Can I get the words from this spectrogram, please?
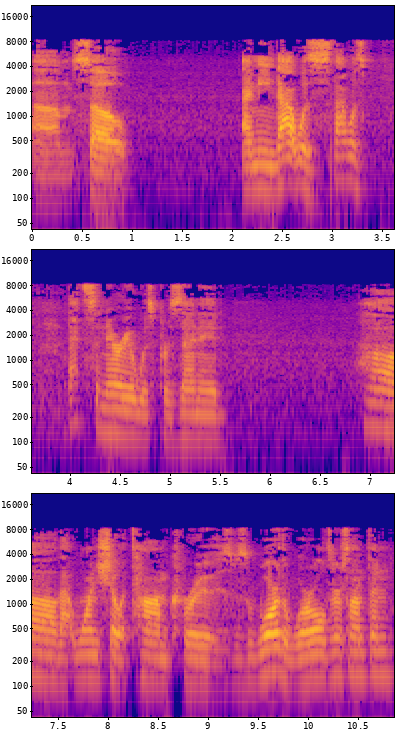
Um, so, I mean, that was that was that scenario was presented. Oh, that one show with Tom Cruise was War of the Worlds or something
